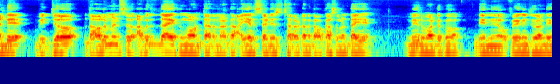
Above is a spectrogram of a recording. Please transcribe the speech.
అంటే విద్యలో డెవలప్మెంట్స్ అభివృద్ధిదాయకంగా ఉంటారన్నమాట. హయ్యర్ స్టడీస్ చదవడానికి అవకాశాలు ఉంటాయి మీరు మటుకు దీన్ని ఉపయోగించుకోండి.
